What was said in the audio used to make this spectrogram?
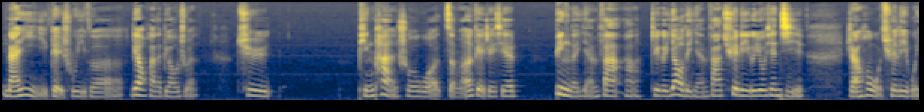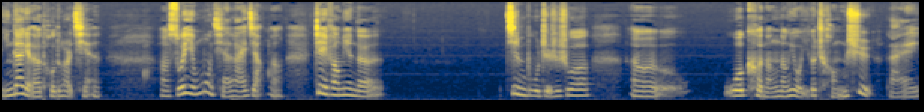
难以给出一个量化的标准去。评判说，我怎么给这些病的研发啊，这个药的研发确立一个优先级，然后我确立我应该给他投多少钱啊？所以目前来讲呢，这方面的进步只是说，呃，我可能能有一个程序来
